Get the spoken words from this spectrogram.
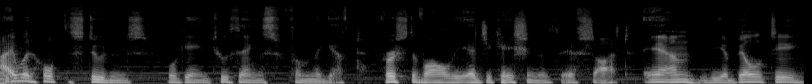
I would hope the students will gain two things from the gift. First of all, the education that they've sought and the ability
